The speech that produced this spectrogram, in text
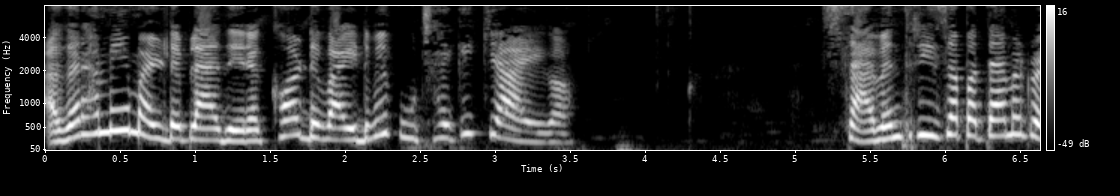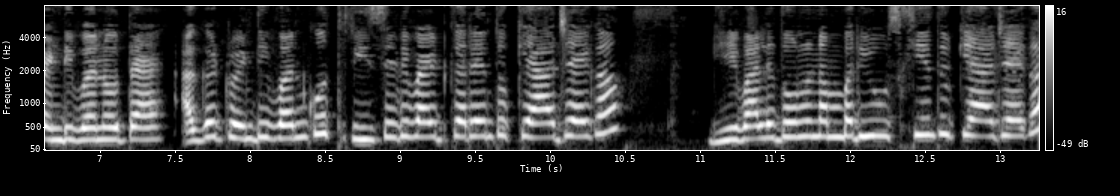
अगर हमें मल्टीप्लाई दे रखा और डिवाइड में पूछा है कि क्या आएगा? सेवन थ्री सा पता है मैं ट्वेंटी वन होता है। अगर ट्वेंटी वन को थ्री से डिवाइड करें तो क्या आ जाएगा? ये वाले दोनों नंबर यूज़ किए तो क्या आ जाएगा?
